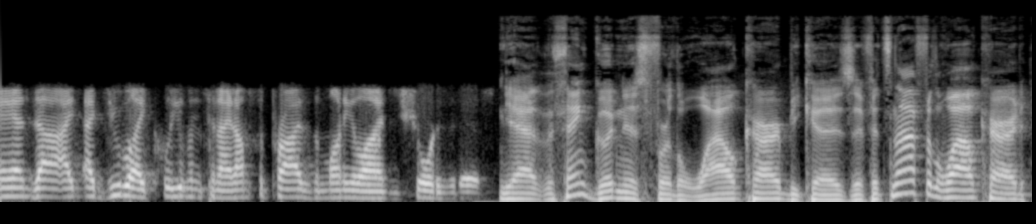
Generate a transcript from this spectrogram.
And uh, I, I do like Cleveland tonight. I'm surprised the money line's as short as it is. Yeah, thank goodness for the wild card because if it's not for the wild card,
